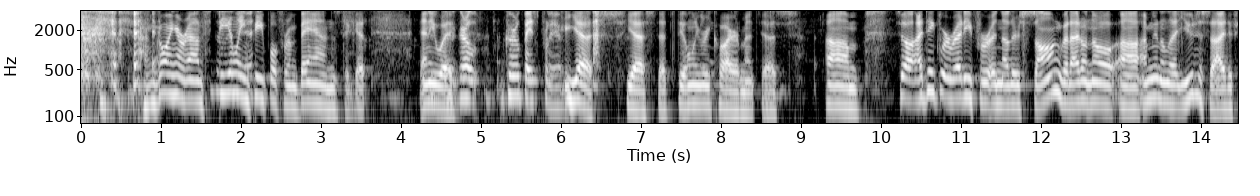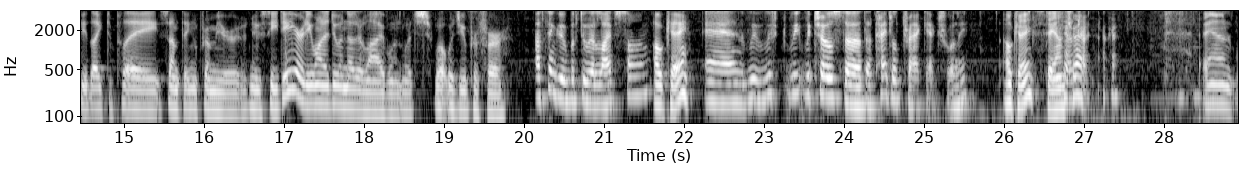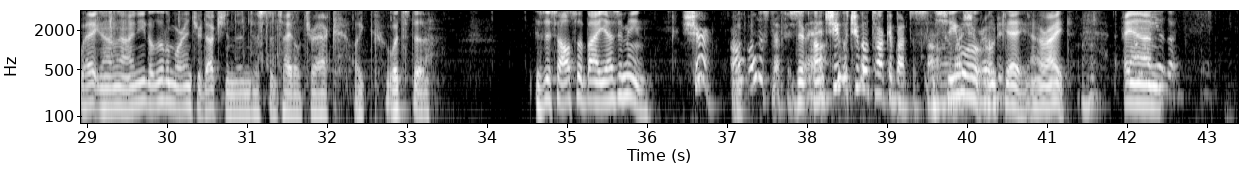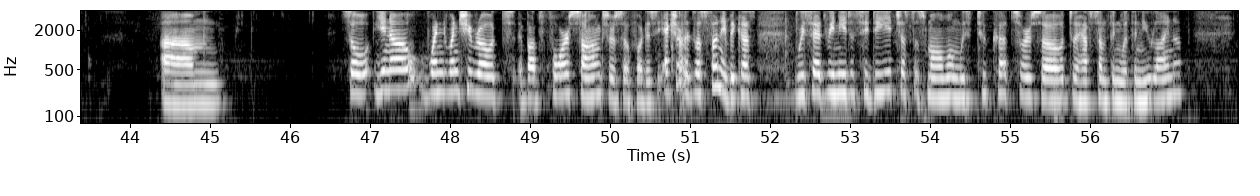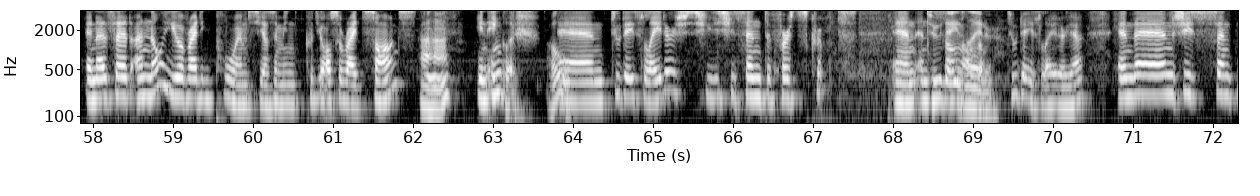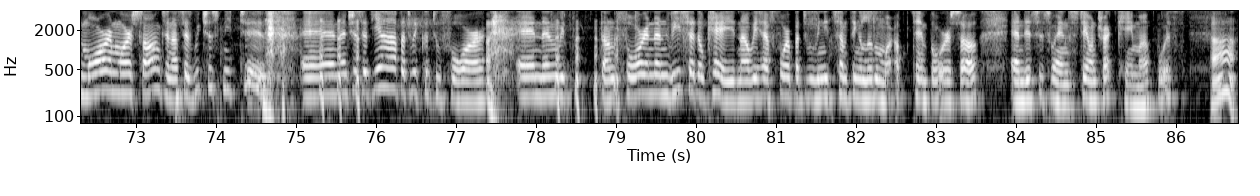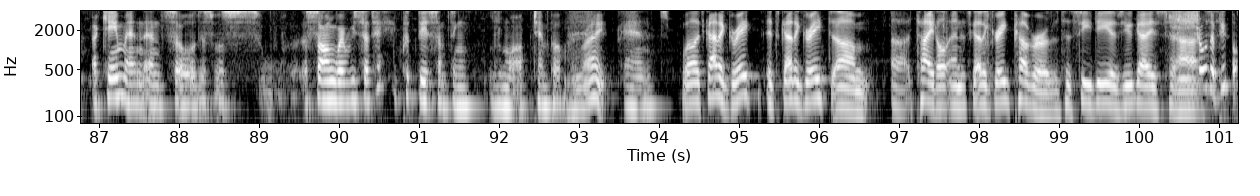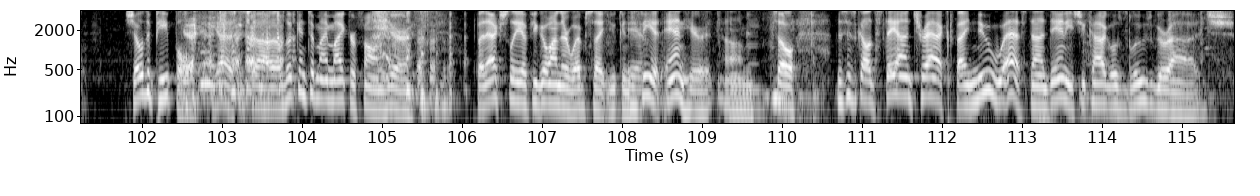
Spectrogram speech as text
I'm going around stealing people from bands to get. Just Anyway, a girl, girl bass player. Yes, yes, that's the only requirement. Yes. Um, so I think we're ready for another song, but I don't know. Uh, I'm going to let you decide if you'd like to play something from your new CD, or do you want to do another live one? Which what would you prefer? I think we would do a live song, Okay, and we we've, we we chose the the title track actually. okay, stay on Stay track. Okay. And wait, no, no, I need a little more introduction than just the title track. Like, what's the? Is this also by Yasmin? Sure, all, all the stuff is. There- and oh. she will she will talk about the song. and She why will. wrote it. Okay, all right. How are you And going to sing? Um, so you know when when she wrote about four songs or so for this, actually it was funny because we said we need a CD, just a small one with two cuts or so to have something with a new lineup. And I said, I know you're writing poems, Yasmin. Could you also write songs uh huh. In English? Oh. And two days later, she she sent the first script. And, and Two days also. later. Two days later, yeah. And then she sent more and more songs, and I said, we just need two. and then she said, yeah, but we could do four. and then we done four, and then we said, okay, now we have four, but we need something a little more up tempo or so. And this is when Stay on Track came up with. Ah. I came and and so this was a song where we said, hey, it could be something a little more up tempo. Right. And Well, it's got a great it's got a great um, uh, title and it's got a great cover. The CD, as you guys uh, show the people. show the people. yes, uh, look into my microphone here. but actually, if you go on their website, you can Yeah. see it and hear it. Um, so. This is called Stay on Track by New West on Danny Chicago's Blues Garage.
